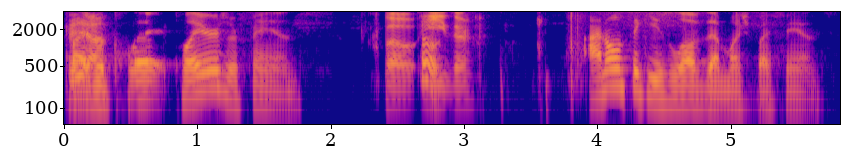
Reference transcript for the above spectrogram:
By Yeah. the play, players or fans? But Oh. either I don't think he's loved that much by fans.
